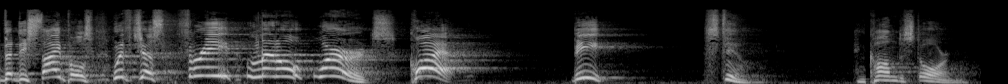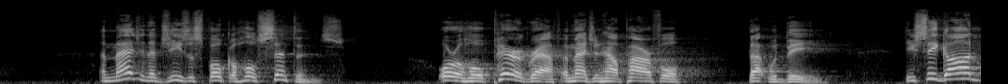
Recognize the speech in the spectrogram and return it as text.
the disciples with just three little words quiet, be still, and calm the storm. Imagine if Jesus spoke a whole sentence or a whole paragraph. Imagine how powerful that would be. You see, God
